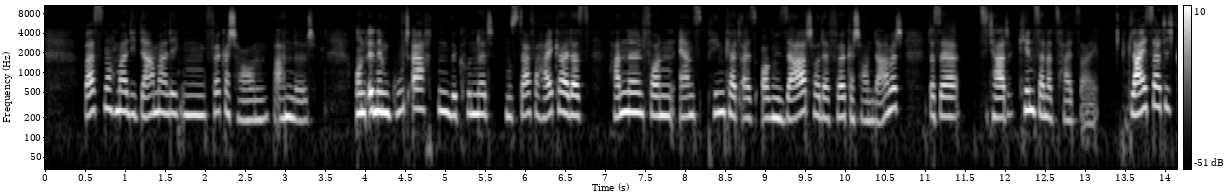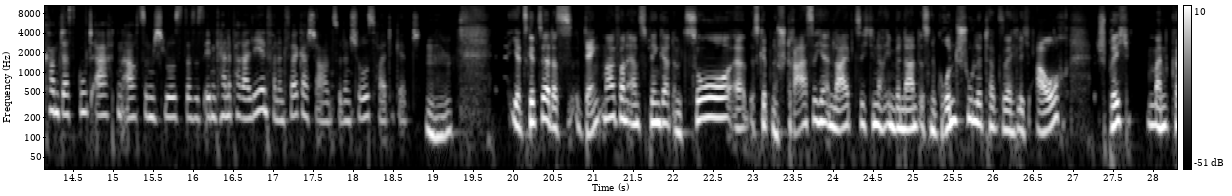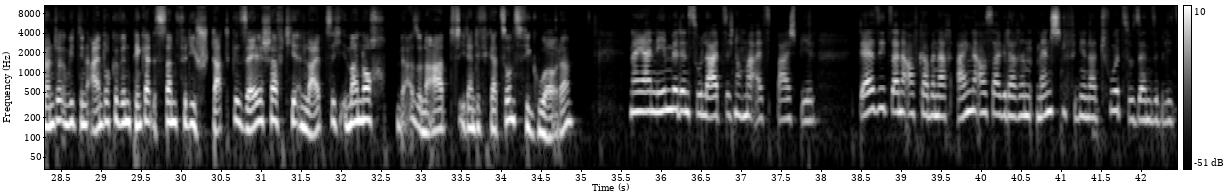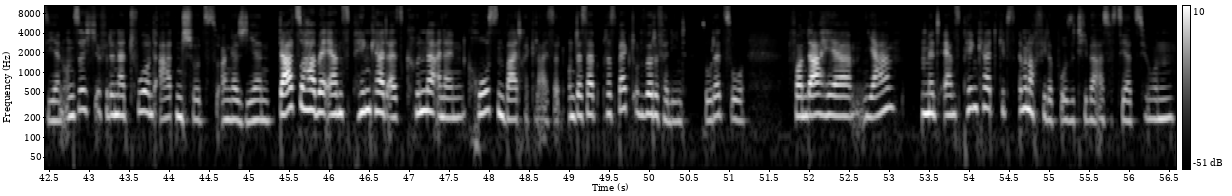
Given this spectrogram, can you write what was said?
was nochmal die damaligen Völkerschauen behandelt. Und in dem Gutachten begründet Mustafa Haikal das Handeln von Ernst Pinkert als Organisator der Völkerschauen damit, dass er, Zitat, Kind seiner Zeit sei. Gleichzeitig kommt das Gutachten auch zum Schluss, dass es eben keine Parallelen von den Völkerschauen zu den Shows heute gibt. Mhm. Jetzt gibt es ja das Denkmal von Ernst Pinkert im Zoo. Äh, es gibt eine Straße hier in Leipzig, die nach ihm benannt ist, eine Grundschule tatsächlich auch. Sprich, man könnte irgendwie den Eindruck gewinnen, Pinkert ist dann für die Stadtgesellschaft hier in Leipzig immer noch ja, so eine Art Identifikationsfigur, oder? Naja, nehmen wir den Zoo Leipzig nochmal als Beispiel. Der sieht seine Aufgabe nach eigener Aussage darin, Menschen für die Natur zu sensibilisieren und sich für den Natur- und Artenschutz zu engagieren. Dazu habe Ernst Pinkert als Gründer einen großen Beitrag geleistet und deshalb Respekt und Würde verdient, so Zoo. Von daher, ja, mit Ernst Pinkert gibt es immer noch viele positive Assoziationen.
